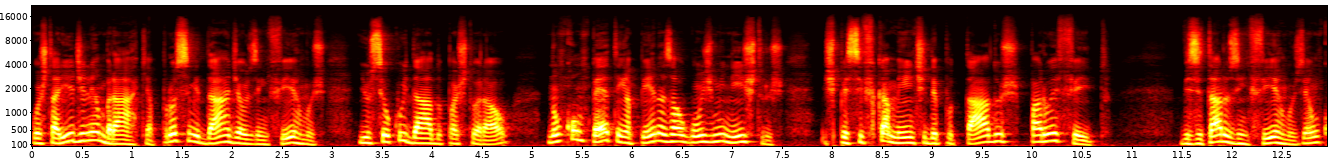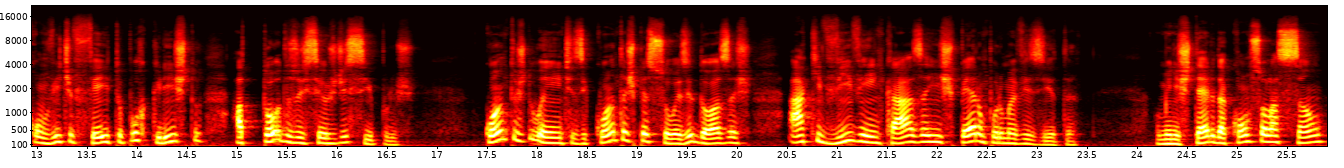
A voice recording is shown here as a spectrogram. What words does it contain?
gostaria de lembrar que a proximidade aos enfermos e o seu cuidado pastoral não competem apenas a alguns ministros, especificamente deputados para o efeito. Visitar os enfermos é um convite feito por Cristo a todos os seus discípulos. Quantos doentes e quantas pessoas idosas há que vivem em casa e esperam por uma visita? O ministério da consolação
